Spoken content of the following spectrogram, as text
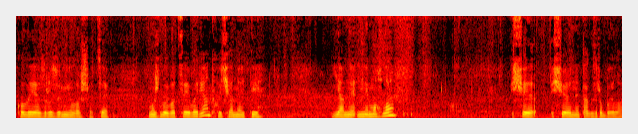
коли я зрозуміла, що це можливо цей варіант, хоча знайти я не, не могла, що, що я не так зробила.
